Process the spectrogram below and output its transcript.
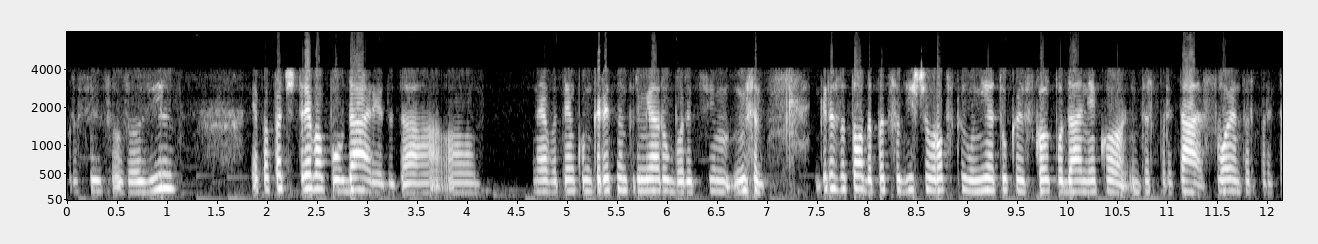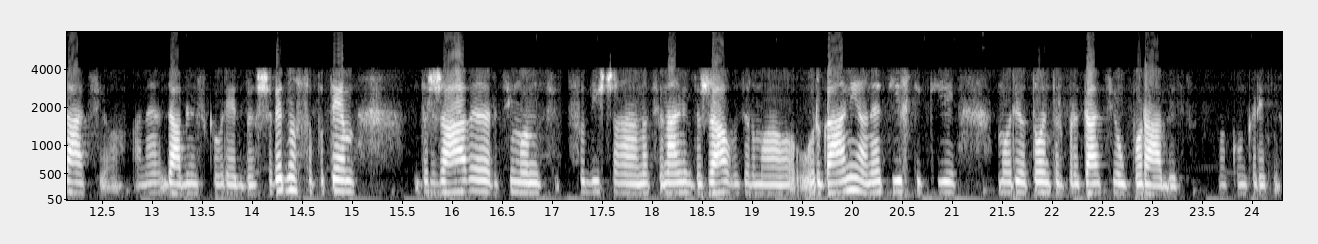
prosilcev za azil. Je pa pač treba povdariti, da uh, Ne, v tem konkretnem primeru bo recimo, mislim, gre za to, da pač sodišče Evropske unije tukaj zgolj poda neko interpreta, svojo interpretacijo ne, Dublinske uredbe. Še vedno so potem države, recimo sodišča nacionalnih držav oziroma organi, ne, tisti, ki morajo to interpretacijo uporabiti v konkretnih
